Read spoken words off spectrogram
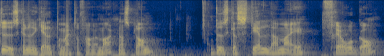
du ska nu hjälpa mig att ta fram en marknadsplan. Du ska ställa mig frågor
